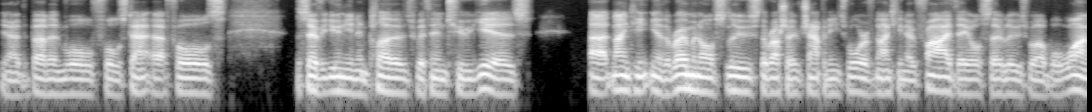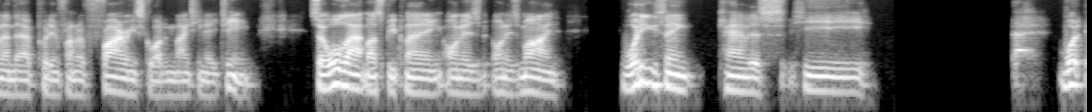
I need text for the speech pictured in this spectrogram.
You know, the Berlin Wall falls down, uh, falls. The Soviet Union implodes within two years. Uh, 19, you know, the Romanovs lose the Russo-Japanese War of 1905. They also lose World War One, and they're put in front of a firing squad in 1918. So all that must be playing on his on his mind. What do you think, Candace? He what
